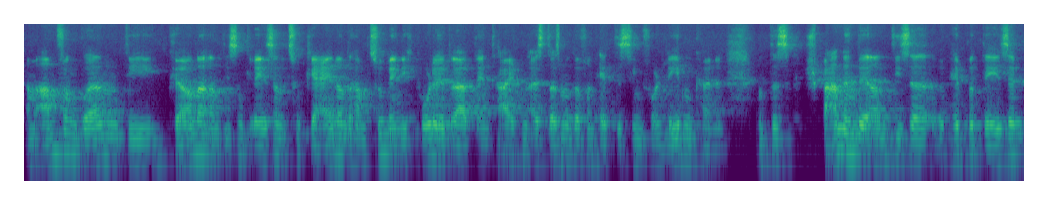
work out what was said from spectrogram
am Anfang waren die Körner an diesen Gräsern zu klein und haben zu wenig Kohlehydrate enthalten, als dass man davon hätte sinnvoll leben können. Und das Spannende an dieser Hypothese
